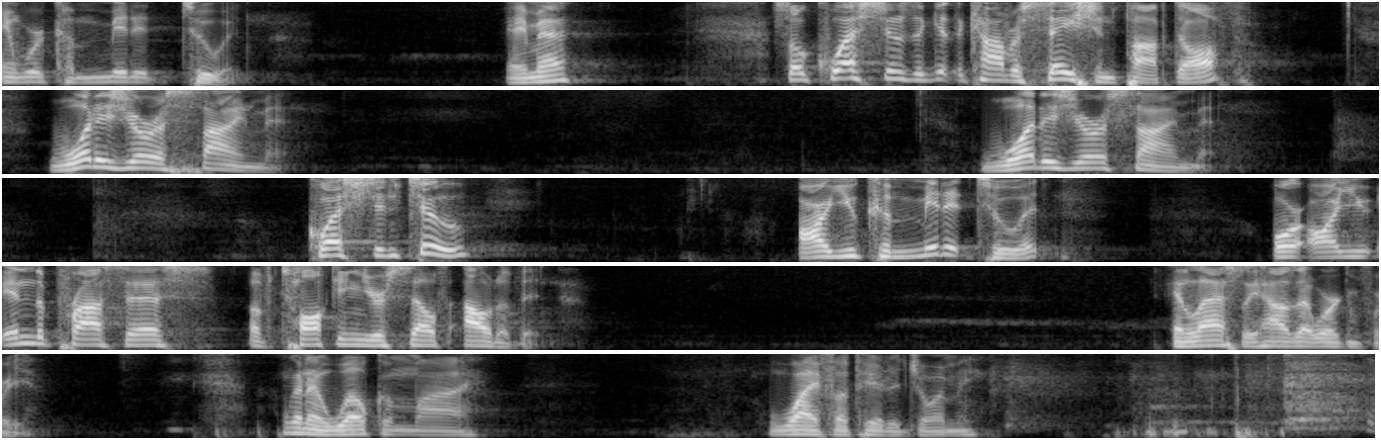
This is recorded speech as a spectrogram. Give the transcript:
And we're committed to it. Amen? So, questions to get the conversation popped off. What is your assignment? What is your assignment? Question two Are you committed to it, or are you in the process of talking yourself out of it? And lastly, how's that working for you? I'm going to welcome my wife up here to join me.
